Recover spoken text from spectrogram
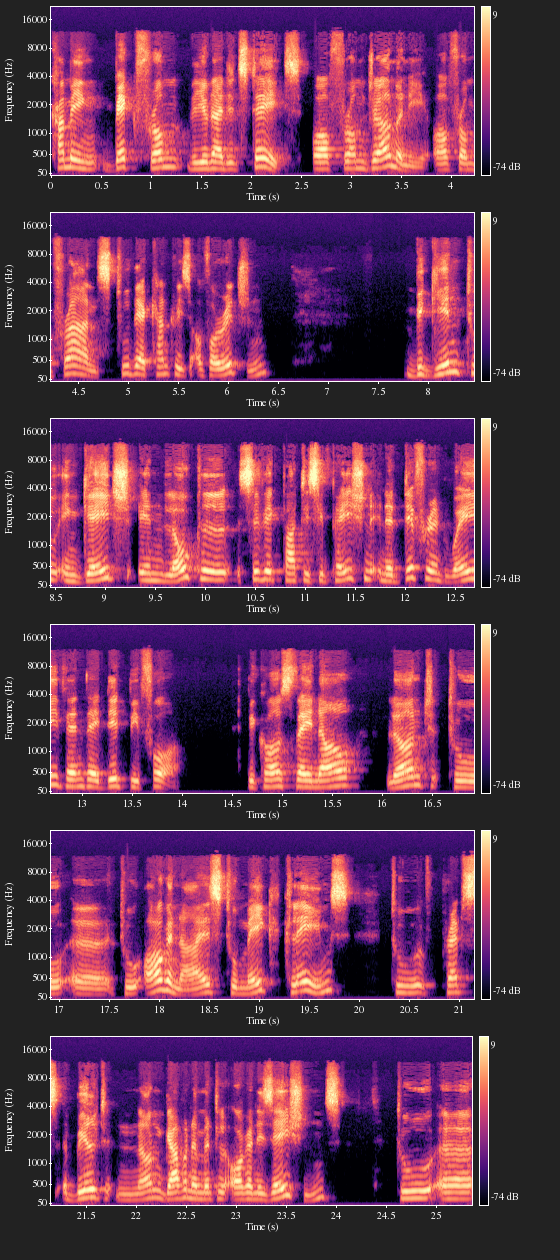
coming back from the United States or from Germany or from France to their countries of origin begin to engage in local civic participation in a different way than they did before because they now learned to, uh, to organize, to make claims, to perhaps build non-governmental organizations, to uh,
